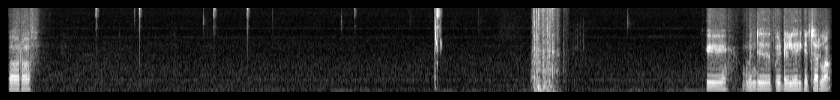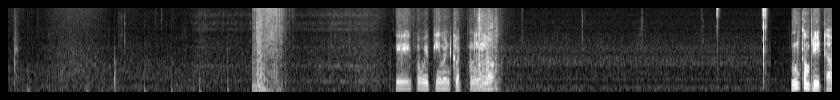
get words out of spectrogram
பவர் ஆஃப் ஓகே முடிஞ்சது போய் டெலிவரிக்கு வச்சிடலாம் ஓகே இப்போ போய் பேமெண்ட் கலெக்ட் பண்ணிடலாம். இன்கம்ப்ளீட்டா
